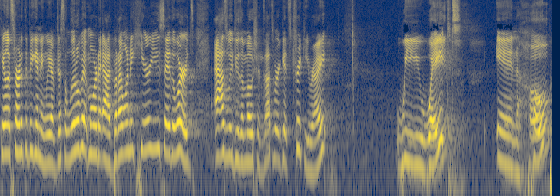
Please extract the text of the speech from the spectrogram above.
Okay, let's start at the beginning. We have just a little bit more to add, but I want to hear you say the words as we do the motions. That's where it gets tricky, right? We wait in hope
